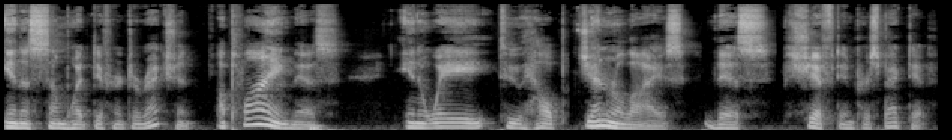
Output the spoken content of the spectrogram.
in a somewhat different direction, applying this in a way to help generalize this shift in perspective.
